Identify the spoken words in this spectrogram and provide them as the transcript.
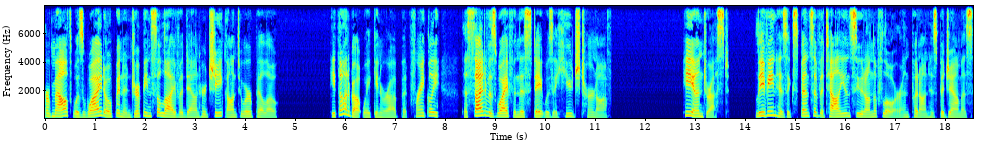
Her mouth was wide open and dripping saliva down her cheek onto her pillow. He thought about waking her up, but frankly, The sight of his wife in this state was a huge turnoff. He undressed, leaving his expensive Italian suit on the floor and put on his pajamas.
